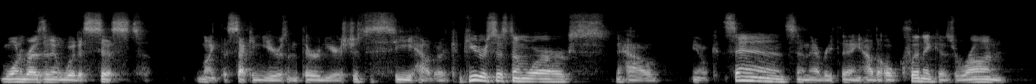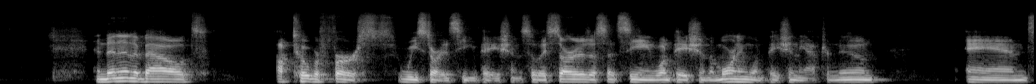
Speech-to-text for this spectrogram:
one resident would assist like the second years and third years just to see how the computer system works, how you know consents and everything, how the whole clinic is run. And then at about October 1st, we started seeing patients. So they started us at seeing one patient in the morning, one patient in the afternoon. And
